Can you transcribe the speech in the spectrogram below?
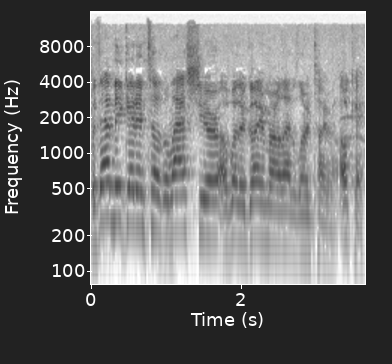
But that may get into the last year of whether Goyim are allowed to learn Torah. Okay.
